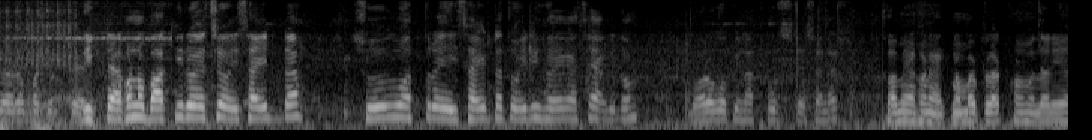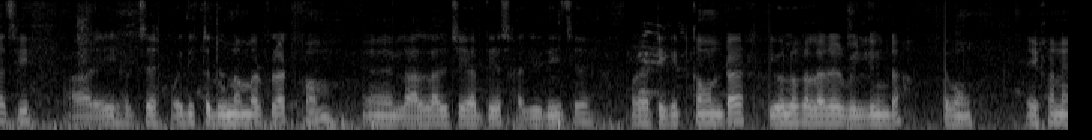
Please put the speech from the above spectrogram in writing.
জয়রামবাটির ট্রেন। দিকটা এখনও বাকি রয়েছে ওই সাইডটা শুধুমাত্র এই সাইডটা তৈরি হয়ে গেছে একদম। বড় গোপীনাথপুর স্টেশনের। তো আমি এখন এক নম্বর প্ল্যাটফর্মে দাঁড়িয়ে আছি। আর এই হচ্ছে ওই দিকটা দু নম্বর প্ল্যাটফর্ম। লাল লাল চেয়ার দিয়ে সাজিয়ে দিয়েছে। ওরা টিকিট কাউন্টার ইয়েলো কালারের বিল্ডিংটা এবং এখানে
